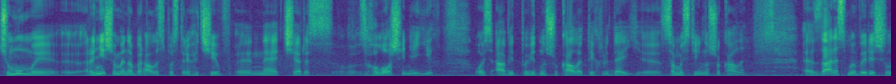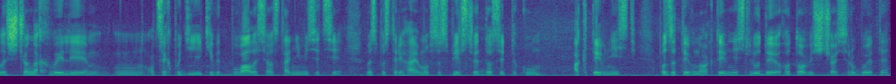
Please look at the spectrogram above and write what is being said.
Чому ми е, раніше ми набирали спостерігачів е, не через зголошення їх, ось а відповідно шукали тих людей самостійно шукали. Е, Зараз ми вирішили, що на хвилі оцих подій, які відбувалися останні місяці, ми спостерігаємо в суспільстві досить таку активність, позитивну активність. Люди готові щось робити.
